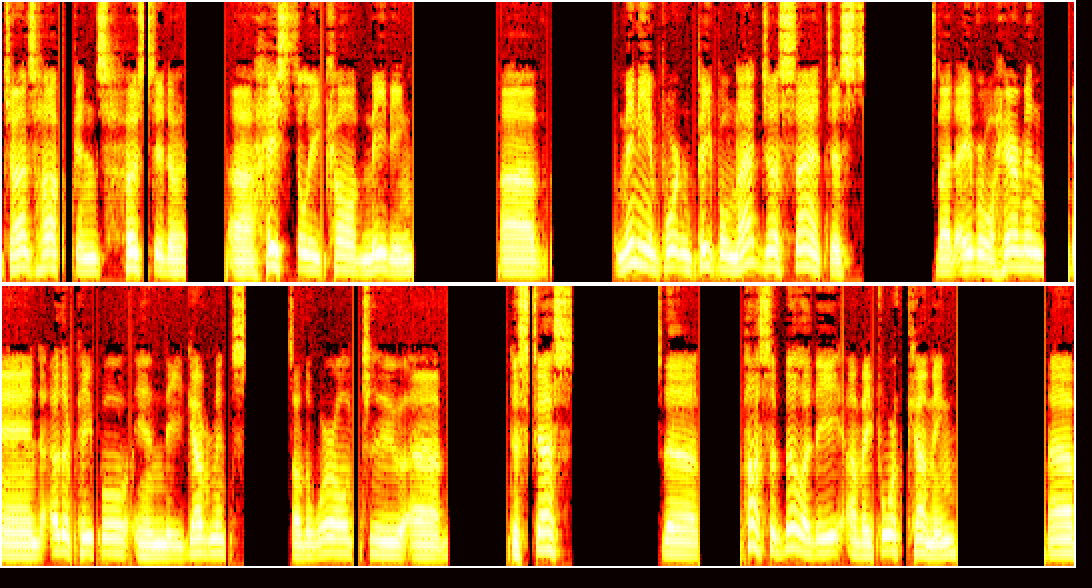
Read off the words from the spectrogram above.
Johns Hopkins hosted a, a, hastily called meeting of many important people, not just scientists, but Averell Harriman and other people in the governments of the world to uh, discuss the possibility of a forthcoming uh,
